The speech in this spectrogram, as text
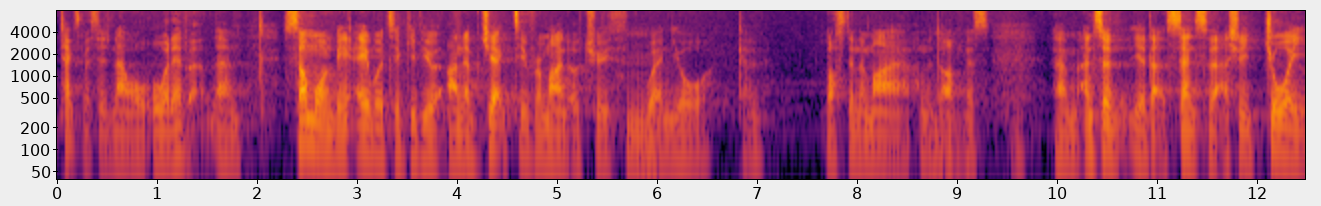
text message now or, or whatever. Um, someone being able to give you an objective reminder of truth when you're kind of lost in the mire and the darkness. Um, and so, yeah, that sense that actually joy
